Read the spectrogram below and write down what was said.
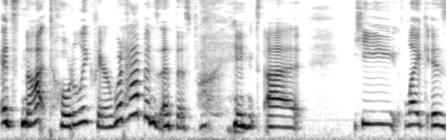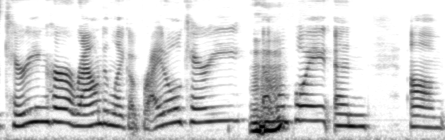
it's not totally clear what happens at this point. Uh he like is carrying her around in like a bridal carry at Mhm. one point and um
